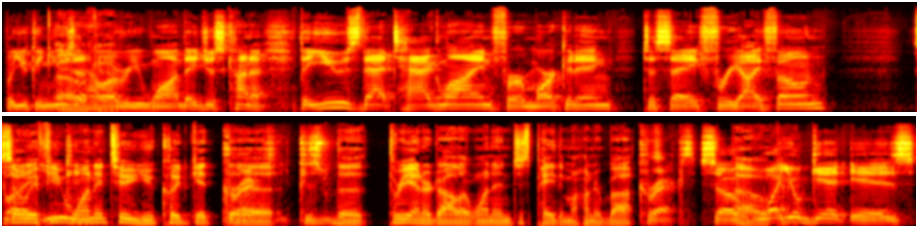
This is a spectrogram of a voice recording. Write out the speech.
But you can use Oh, it okay. however you want. They just kind of they use that tagline for marketing to say free iPhone. So if you, can- wanted to, you could get the Correct, 'cause- the three hundred dollar one and just pay them a hundred bucks. Correct. So Oh, what you'll get is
